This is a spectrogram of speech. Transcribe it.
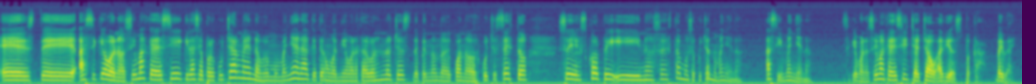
Este, así que bueno, sin más que decir, gracias por escucharme. Nos vemos mañana. Que tengan un buen día, buenas tardes, buenas noches, dependiendo de cuándo escuches esto. Soy Scorpi y nos estamos escuchando mañana. Así, mañana. Así que bueno, sin más que decir, chao, chao, adiós, para acá, bye bye.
